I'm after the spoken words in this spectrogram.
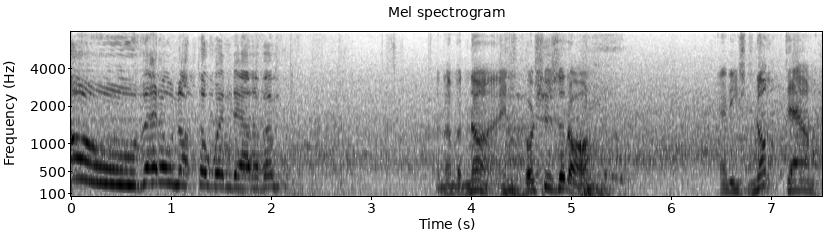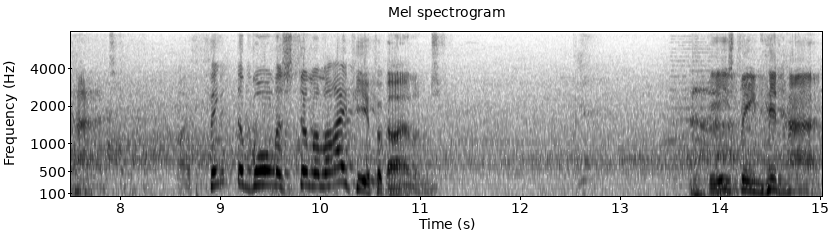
Oh, that'll knock the wind out of him. The number nine pushes it on, and he's knocked down hard. I think the ball is still alive here for Ireland. He's been hit hard.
